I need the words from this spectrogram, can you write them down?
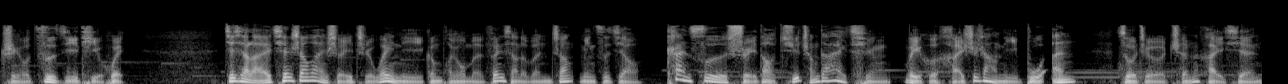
只有自己体会。接下来，千山万水只为你，跟朋友们分享的文章名字叫《看似水到渠成的爱情，为何还是让你不安》，作者陈海贤。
